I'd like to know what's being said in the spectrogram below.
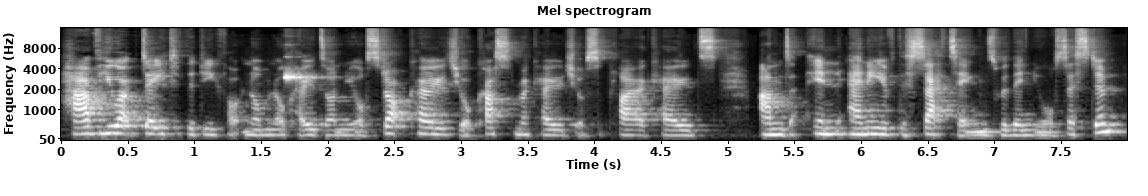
have you updated the default nominal codes on your stock codes, your customer codes, your supplier codes, and in any of the settings within your system?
